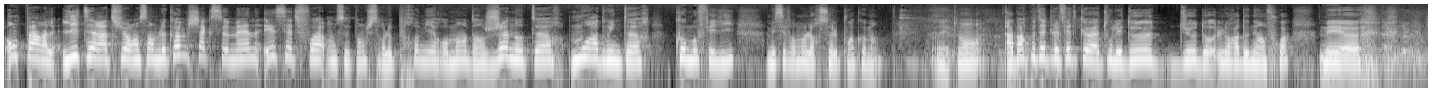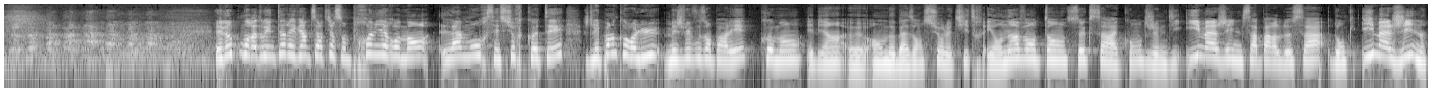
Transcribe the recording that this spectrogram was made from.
On parle littérature ensemble comme chaque semaine et cette fois on se penche sur le premier roman d'un jeune auteur, Mourad Winter, comme Ophélie, mais c'est vraiment leur seul point commun. Honnêtement, à part peut-être le fait qu'à tous les deux, Dieu leur a donné un foie, mais... euh, Et donc Mourad Winter, il vient de sortir son premier roman, L'amour c'est surcoté. Je l'ai pas encore lu, mais je vais vous en parler. Comment? Eh bien, euh, en me basant sur le titre et en inventant ce que ça raconte. Je me dis, imagine, ça parle de ça. Donc imagine,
